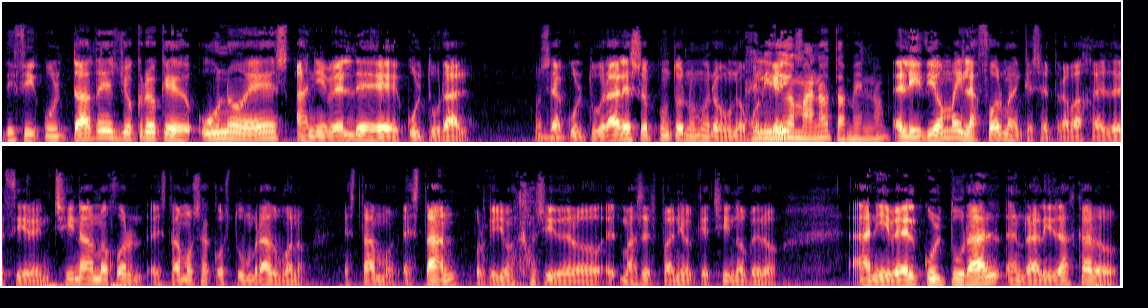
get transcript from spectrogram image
Dificultades, yo creo que uno es a nivel de cultural. O sea, cultural eso es punto número uno. El idioma, ¿no? También, ¿no? El idioma y la forma en que se trabaja. Es decir, en China a lo mejor estamos acostumbrados, bueno, estamos, están, porque yo me considero más español que chino, pero a nivel cultural, en realidad, claro,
